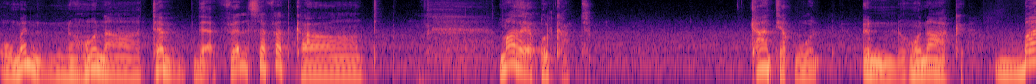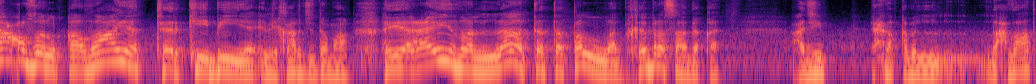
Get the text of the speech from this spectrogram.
ومن هنا تبدأ فلسفة كانت. ماذا يقول كانت؟ كانت يقول إن هناك بعض القضايا التركيبية اللي خارج الدماغ هي أيضا لا تتطلب خبرة سابقة. عجيب. إحنا قبل لحظات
